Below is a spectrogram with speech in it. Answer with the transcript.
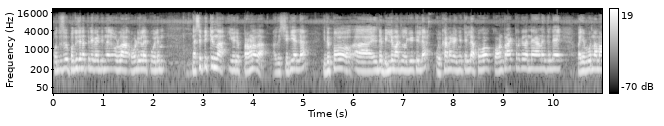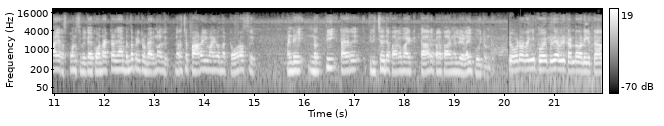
പൊതു പൊതുജനത്തിന് വേണ്ടി ഉള്ള റോഡുകളെ പോലും നശിപ്പിക്കുന്ന ഈ ഒരു പ്രവണത അത് ശരിയല്ല. ഇതിപ്പോ ഇതിന്റെ ബില്ല് മാറ്റി നൽകിയിട്ടില്ല ഉദ്ഘാടനം കഴിഞ്ഞിട്ടില്ല. അപ്പോൾ കോൺട്രാക്ടർക്ക് തന്നെയാണ് ഇതിന്റെ പരിപൂർണമായ റെസ്പോൺസിബിലിറ്റി കോൺട്രാക്ടർ ഞാൻ ബന്ധപ്പെട്ടിട്ടുണ്ടായിരുന്നു. അത് നിറച്ച് പാറയുമായി വന്ന ടോറസ് വണ്ടി നിർത്തി ടയർ തിരിച്ചതിന്റെ ഭാഗമായിട്ട് ടാറ് പല ഭാഗങ്ങളിലും ഇളകി പോയിട്ടുണ്ട്. ലോഡ് ഇറങ്ങി പോയപ്പോഴേ അവർ കണ്ടതാണ് ഈ ടാർ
